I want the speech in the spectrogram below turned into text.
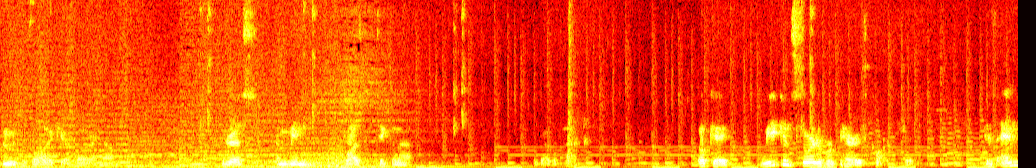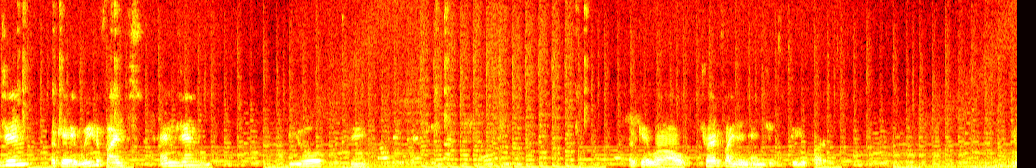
food. That's all I care about right now. The. I mean, plus take the map. Survival pack. Okay, we can sort of repair his car. So his engine. Okay, we need to find engine, fuel, Okay. Okay, well, try to find an engine. Do your part. Yeah,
